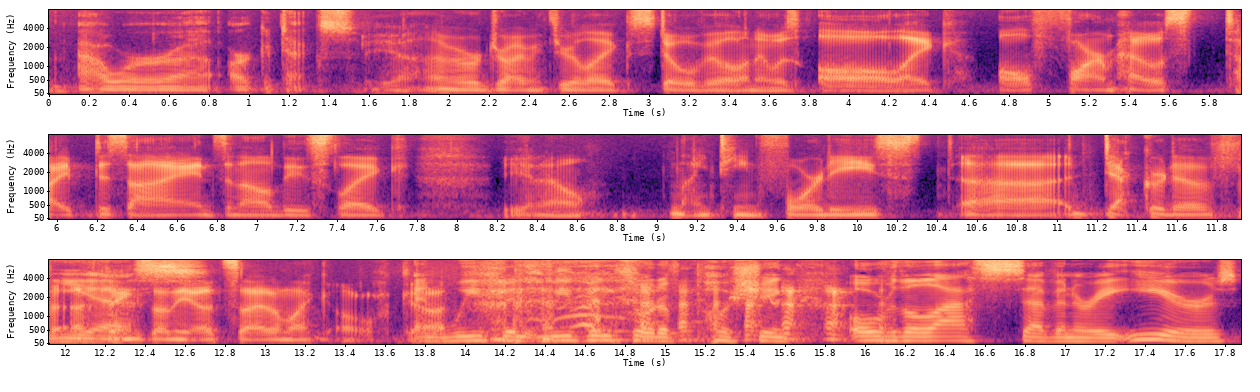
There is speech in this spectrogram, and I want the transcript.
Mm-hmm. our uh, architects. Yeah, I remember driving through like Stouffville, and it was all like all farmhouse type designs and all these like, you know, 1940s uh, decorative uh, things on the outside. I'm like, oh god. and we've been we've been sort of pushing over the last seven or eight years.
